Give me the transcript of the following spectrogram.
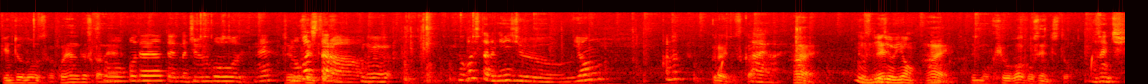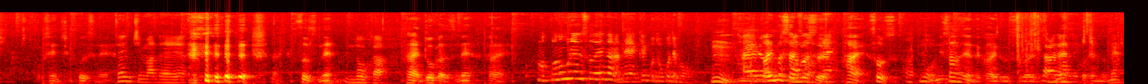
現状どうですかこの辺ですかねここでだってまあ15ですね伸ばしたらこれ伸ばしたら24かなぐらいですかはいはいはいうんですね24はいで目標は5センチと5センチ5センチここですねセンチまでそう。ですねどう。かはいどうかですね。はい。まあこのぐらいの素材ならね結構どこでもうん。買えるありますあります。ね。はいそうです。もう2 3千円で買える素材ですね。この辺のね。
